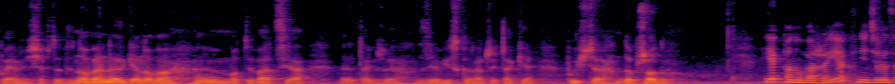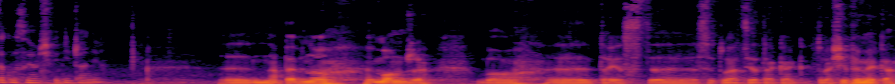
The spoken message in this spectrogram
pojawia się wtedy nowa energia, nowa motywacja, także zjawisko raczej takie pójścia do przodu. Jak pan uważa, jak w niedzielę zagłosują świdniczanie? Na pewno mądrze, bo to jest sytuacja taka, która się wymyka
